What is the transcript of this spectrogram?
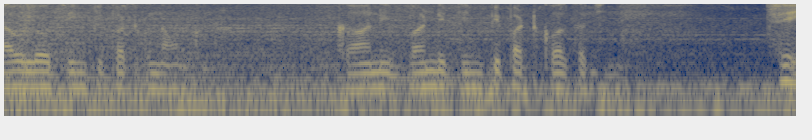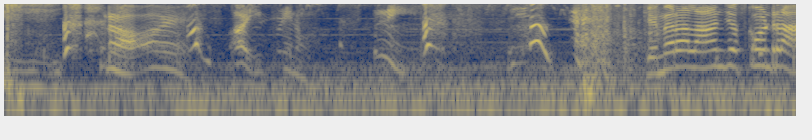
లవ్లో దింపి పట్టుకుందాం అనుకున్నా. కానీ బండి దింపి పట్టుకోవాల్సి వచ్చింది. కెమెరాలు ఆన్ చేసుకోండి రా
